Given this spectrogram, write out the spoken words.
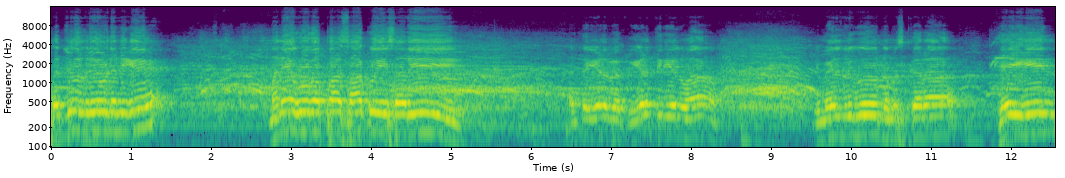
ಪ್ರಜ್ವಲ್ ರೇವಣ್ಣನಿಗೆ ಮನೆಗೆ ಹೋಗಪ್ಪ ಸಾಕು ಈ ಸಾರಿ ಅಂತ ಹೇಳ್ಬೇಕು. ಹೇಳ್ತೀರಿ ಅಲ್ವಾ? ನಿಮ್ಮೆಲ್ರಿಗೂ ನಮಸ್ಕಾರ. ಜೈ ಹಿಂದ್,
